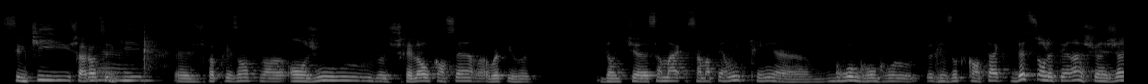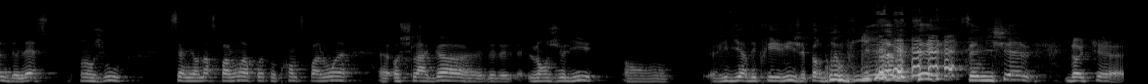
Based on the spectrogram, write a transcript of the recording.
Silky, shout out Silky. Hmm. Euh, je représente Anjou, euh, je serai là au concert euh, Rap Your Hood. Donc euh, ça m'a ça m'a permis de créer un gros, gros, gros réseau de contacts. D'être sur le terrain, je suis un jeune de l'Est, Anjou. Saint-Léonard, c'est pas loin, Pointe-aux-Trembles, c'est pas loin, euh, Hochelaga, euh, L'Angelier. en Rivière des Prairies, j'ai peur d'en oublier, Saint-Michel. Donc, euh,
